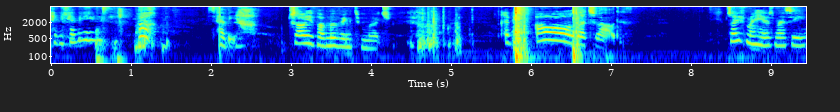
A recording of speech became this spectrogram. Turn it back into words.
Heavy, heavy, heavy. Oh, it's heavy. Sorry if I'm moving too much. Heavy. Oh, that's loud. Sorry if my hair's messy.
